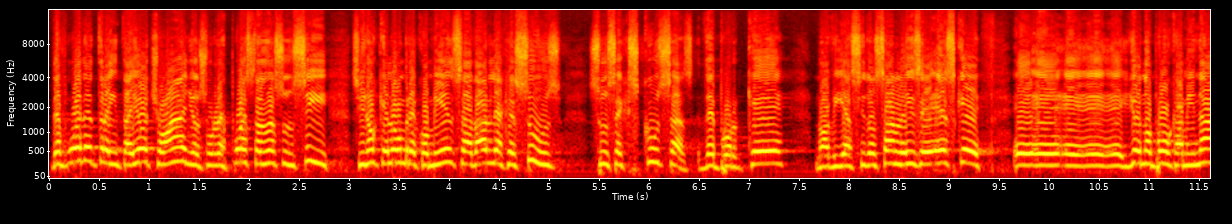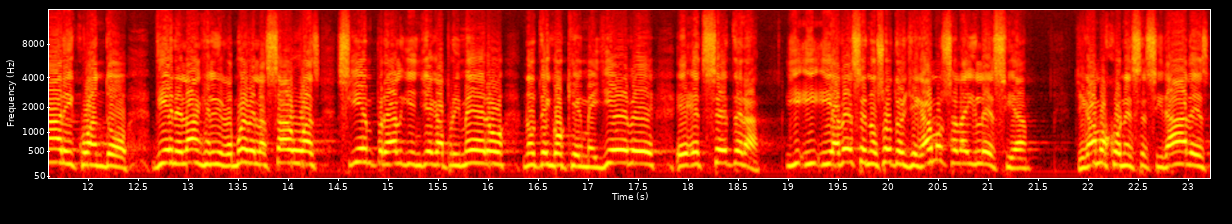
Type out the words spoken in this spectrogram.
Después de 38 años, su respuesta no es un sí, sino que el hombre comienza a darle a Jesús sus excusas de por qué no había sido sano. Le dice, es que eh, eh, eh, yo no puedo caminar y cuando viene el ángel y remueve las aguas, siempre alguien llega primero, no tengo quien me lleve. Y, y a veces nosotros llegamos a la iglesia. Llegamos con necesidades,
